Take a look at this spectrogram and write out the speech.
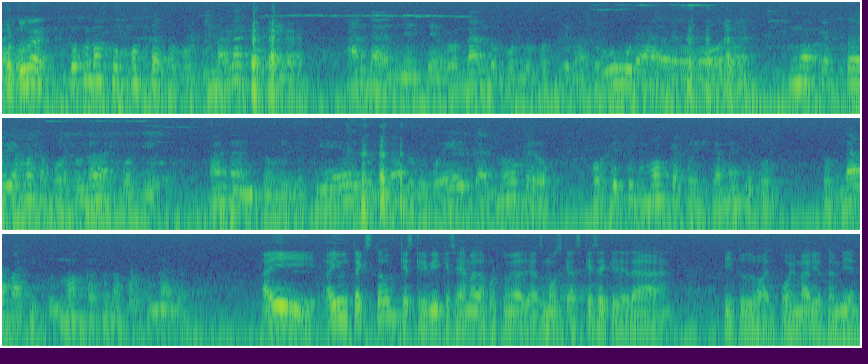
fortuna... Yo, yo, conozco moscas afortunadas porque andan este, rondando por los botes de basura o otras moscas todavía más afortunadas porque andan sobre el desierto, dando de vueltas, ¿no? Pero ¿por qué tus moscas precisamente, tus, larvas y tus moscas son afortunadas? Hay, hay un texto que escribí que se llama La fortuna de las moscas, que es el que le da título al poemario también.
